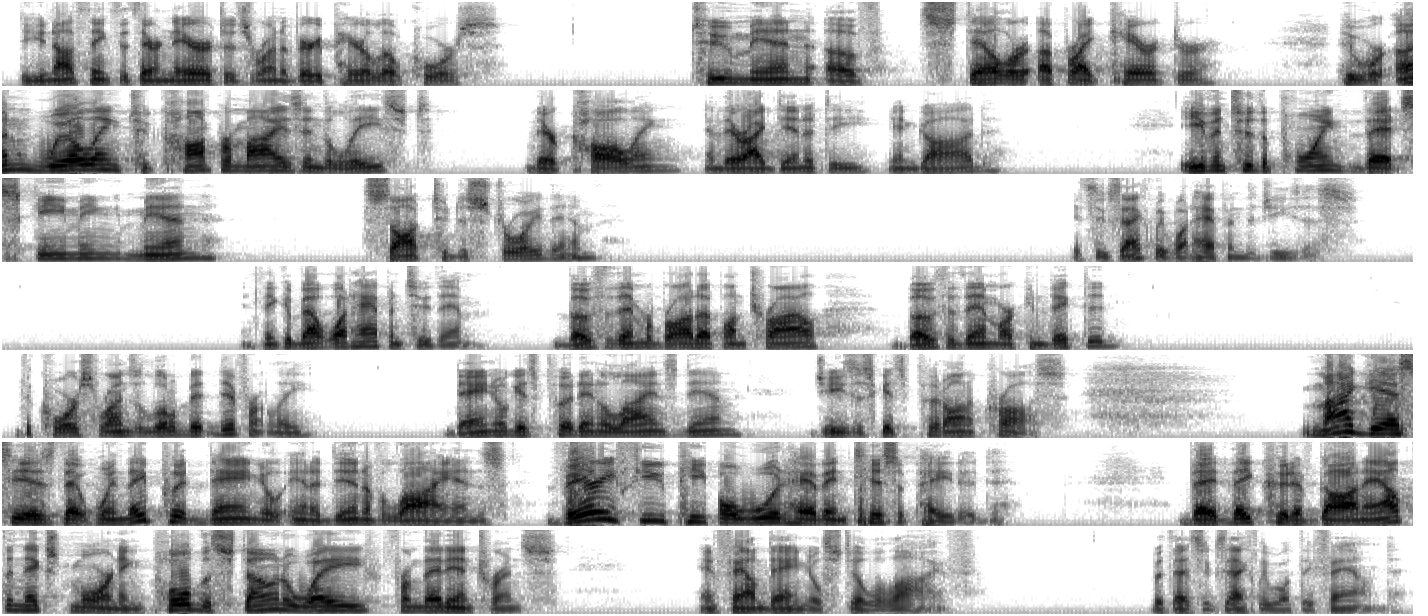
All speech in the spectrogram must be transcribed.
Do you not think that their narratives run a very parallel course? Two men of stellar, upright character who were unwilling to compromise in the least their calling and their identity in God, even to the point that scheming men sought to destroy them. It's exactly what happened to Jesus. And think about what happened to them. Both of them are brought up on trial, both of them are convicted. The course runs a little bit differently. Daniel gets put in a lion's den, Jesus gets put on a cross. My guess is that when they put Daniel in a den of lions, very few people would have anticipated that they could have gone out the next morning, pulled the stone away from that entrance, and found Daniel still alive. But that's exactly what they found.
